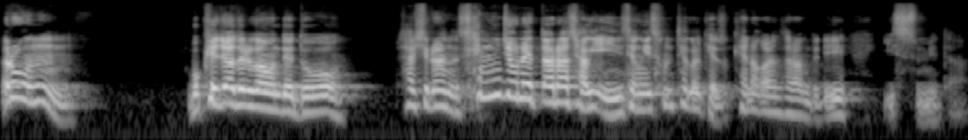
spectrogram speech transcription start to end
여러분 목회자들 가운데도 사실은 생존에 따라 자기 인생의 선택을 계속 해나가는 사람들이 있습니다.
